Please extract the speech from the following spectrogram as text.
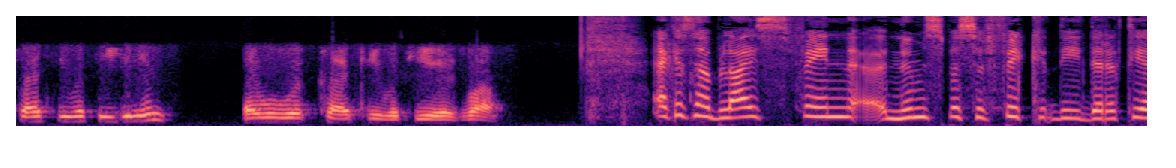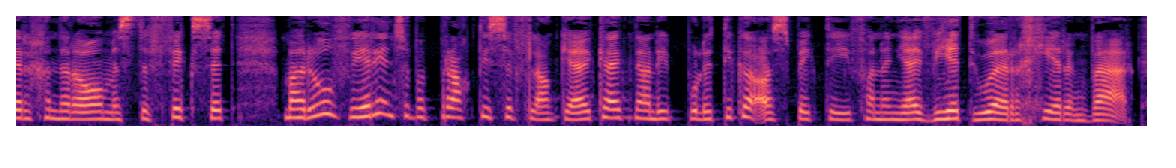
closely with the unions, they will work closely with you as well. Ek is nou bly Sven eh, noem spesifiek die direkteur-generaal Mr Fixit, maar Rolf weer eens op 'n praktiese vlak. Jy kyk na die politieke aspekte hiervan en jy weet hoe 'n regering werk.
